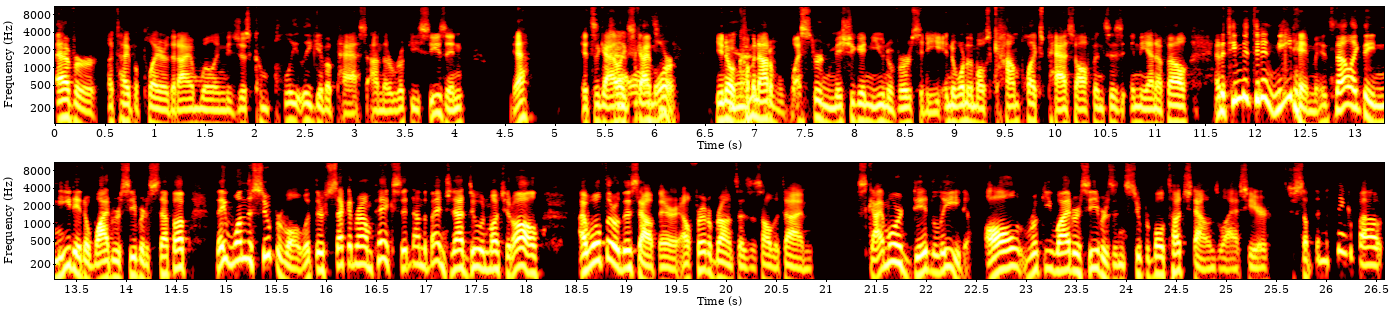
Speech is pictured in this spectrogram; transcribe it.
ever a type of player that I am willing to just completely give a pass on their rookie season, yeah, it's a guy like Skyy Moore. You know, yeah. coming out of Western Michigan University into one of the most complex pass offenses in the NFL, and a team that didn't need him. It's not like they needed a wide receiver to step up. They won the Super Bowl with their second round pick sitting on the bench, not doing much at all. I will throw this out there. Alfredo Brown says this all the time. Skyy Moore did lead all rookie wide receivers in Super Bowl touchdowns last year. Just something to think about.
